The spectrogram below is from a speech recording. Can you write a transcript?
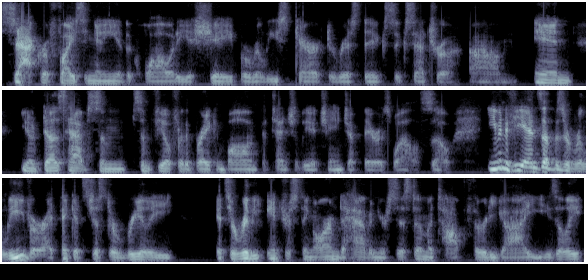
sacrificing any of the quality of shape or release characteristics, etc. Um, and you know does have some some feel for the breaking ball and potentially a change up there as well. So even if he ends up as a reliever, I think it's just a really it's a really interesting arm to have in your system, a top 30 guy easily.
